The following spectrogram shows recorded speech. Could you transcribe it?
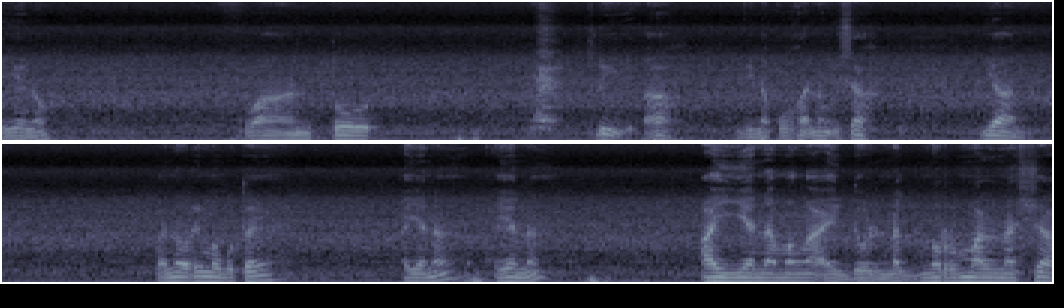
Ayun oh. 1, 2, 3. Ah, hindi nakuha ng isa. Yan. Panoorin mabuti. Ayan na. Ayan na. Ayan na mga idol. Nagnormal na siya.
